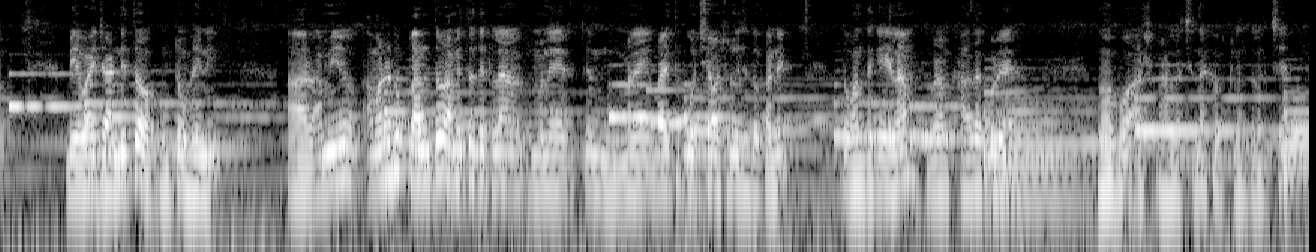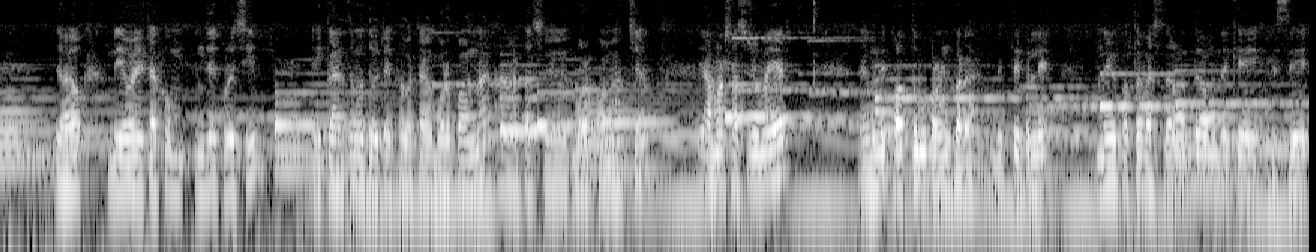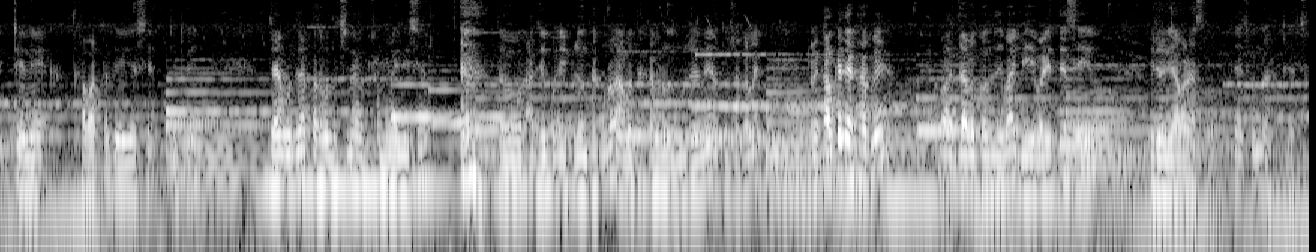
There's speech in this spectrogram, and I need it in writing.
বিয়ে বাড়ির জার্নি তো ঘুমটুম হয়নি। আর আমিও, আমারও খুব ক্লান্ত, আমি তো দেখলাম মানে মানে বাড়িতে পৌঁছে যাওয়া চলে গেছি দোকানে। দোকান থেকে এলাম, এবার আমি খাওয়া দাওয়া করে ঘুমাবো, আর ভালো লাগছে না, খুব ক্লান্ত লাগছে। যাই হোক বিয়ে বাড়িটা খুব এনজয় করেছি। এই ক্লান্তির মধ্যে ওইটাই খুব একটা বড় পাওনা, আর তার সঙ্গে বড় পাওনা হচ্ছে আমার শাশুড়ি মায়ের মানে কর্তব্য পালন করা। দেখতে পেলে মানে কত ব্যস্ততার মধ্যে আমাদেরকে এসে টেনে খাবারটা দিয়ে গেছে, এটাই। যাই হোক বন্ধুরা, কথা বলতে না ঠান্ডা গেছে। তো আজকে এই পর্যন্ত থাকল, আবার দেখাবে নতুন ভিডিও নিয়ে নতুন সকালে। মানে কালকে দেখাবে আবার যাবে তোমাদের ভাই বিয়ে বাড়িতে সেই ভিডিও নিয়ে আবার আসব। ঠিক আছে বন্ধুরা, ঠিক আছে।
